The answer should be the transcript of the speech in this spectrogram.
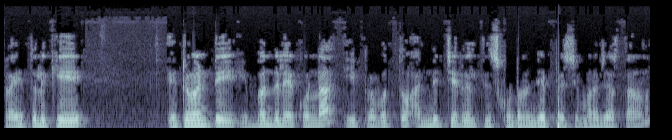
రైతులకి ఎటువంటి ఇబ్బంది లేకుండా ఈ ప్రభుత్వం అన్ని చర్యలు తీసుకుంటారని చెప్పేసి మనం చేస్తాను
